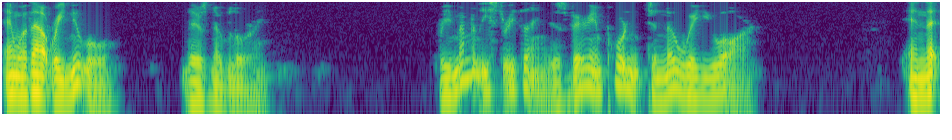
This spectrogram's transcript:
And without renewal, there's no glory. Remember these three things. It's very important to know where you are. And that,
